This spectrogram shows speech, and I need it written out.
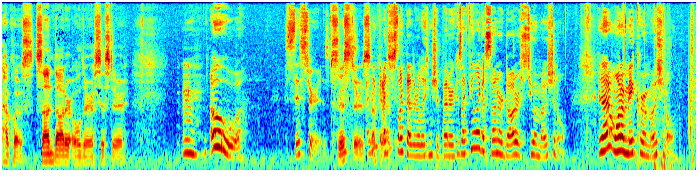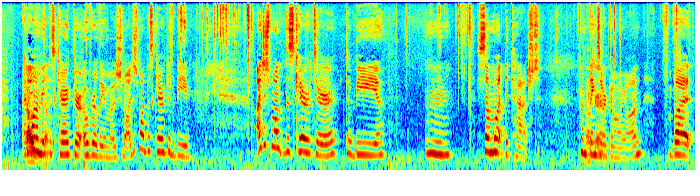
how close? Son, daughter, older, sister. Mm. Oh, sisters. Sisters. I think okay, I just like that the relationship better because I feel like a son or daughter is too emotional, and I don't want to make her emotional. I don't oh, want to make no. this character overly emotional. I just want this character to be. I just want this character to be, mm, somewhat detached from okay. things that are going on, but,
